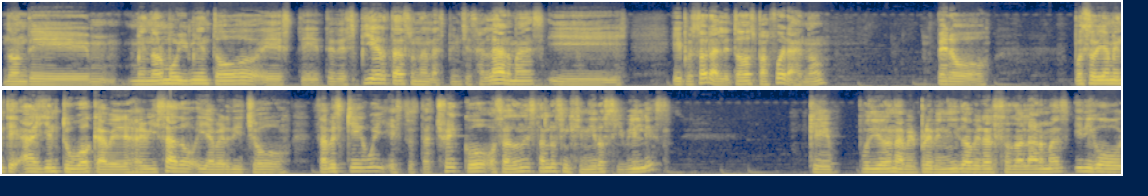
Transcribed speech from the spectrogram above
donde menor movimiento, este, te despiertas, suenan las pinches alarmas y, y pues órale, todos para afuera, ¿no? Pero, pues obviamente alguien tuvo que haber revisado y haber dicho, ¿sabes qué, güey? Esto está chueco, o sea, ¿dónde están los ingenieros civiles que pudieron haber prevenido, haber alzado alarmas? Y digo,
